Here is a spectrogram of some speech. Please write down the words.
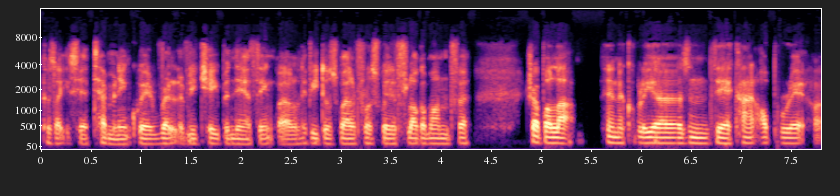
because like you said, ten million quid, relatively cheap, and they think, well, if he does well for us, we'll flog him on for treble that in a couple of years, and they can't operate uh,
